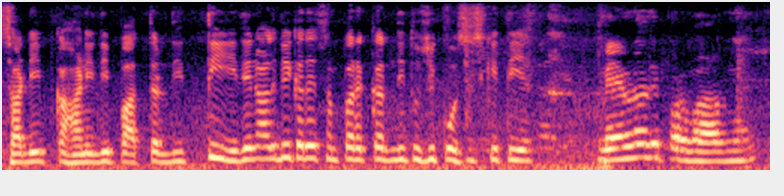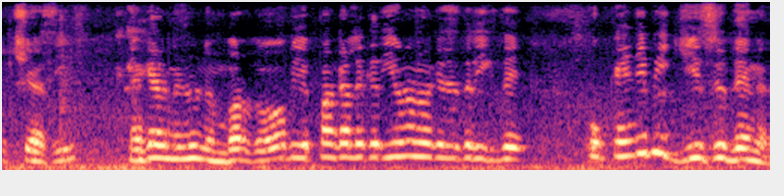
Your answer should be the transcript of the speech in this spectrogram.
ਸਾਡੀ ਕਹਾਣੀ ਦੀ ਪਾਤਰ ਦੀ ਧੀ ਦੇ ਨਾਲ ਵੀ ਕਦੇ ਸੰਪਰਕ ਕਰਨ ਦੀ ਤੁਸੀਂ ਕੋਸ਼ਿਸ਼ ਕੀਤੀ ਹੈ? ਮੈਂ ਉਹਨਾਂ ਦੇ ਪਰਿਵਾਰ ਨੂੰ ਪੁੱਛਿਆ ਸੀ। ਮੈਂ ਕਿਹਾ ਮੈਨੂੰ ਨੰਬਰ ਦਿਓ ਵੀ ਆਪਾਂ ਗੱਲ ਕਰੀਏ ਉਹਨਾਂ ਨਾਲ ਕਿਸੇ ਤਰੀਕ ਤੇ। ਉਹ ਕਹਿੰਦੇ ਵੀ ਜਿਸ ਦਿਨ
